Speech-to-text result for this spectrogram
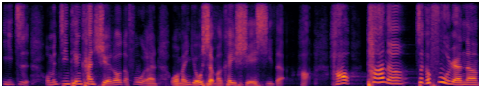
医治。我们今天看血漏的妇人，我们有什么可以学习的？好，好，他呢，这个妇人呢？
